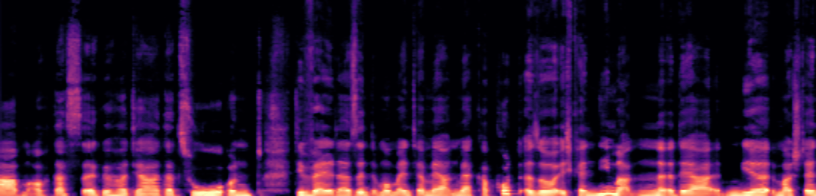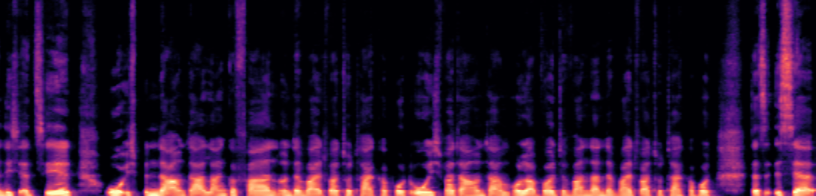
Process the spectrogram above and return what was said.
haben. Auch das gehört ja dazu. Und die Wälder sind im Moment ja mehr und mehr kaputt. Also ich kenne niemanden, der mir immer ständig erzählt, oh, ich bin da und da lang gefahren und der Wald war total kaputt. Oh, ich war da und da im Urlaub, wollte wandern, der Wald war total kaputt. Das ist ja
